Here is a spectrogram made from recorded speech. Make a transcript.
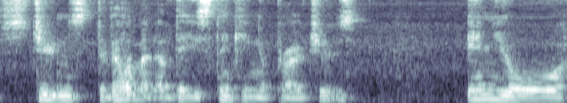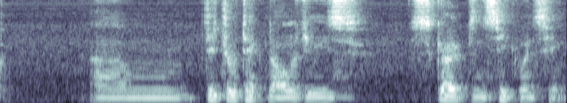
students' development of these thinking approaches in your um, digital technologies scopes and sequencing.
